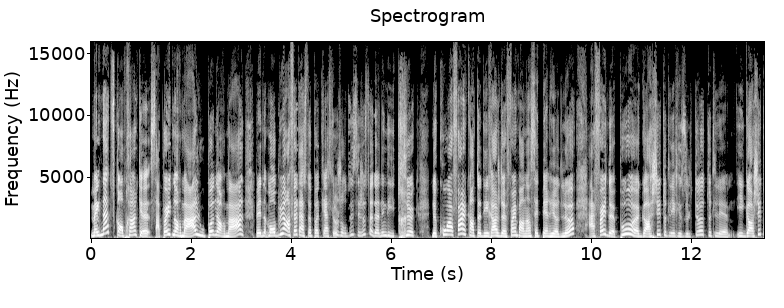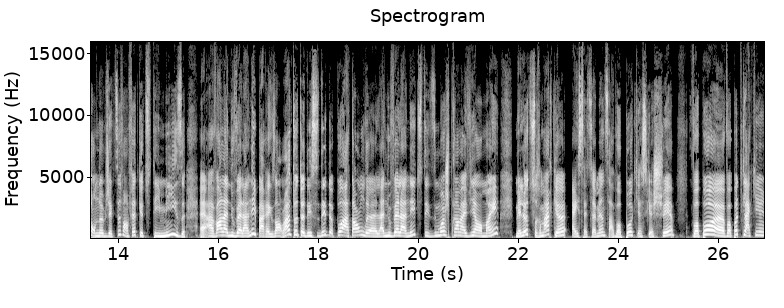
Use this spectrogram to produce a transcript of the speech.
Maintenant, tu comprends que ça peut être normal ou pas normal. Mais ben, mon but, en fait, à ce podcast-là aujourd'hui, c'est juste de donner des trucs de quoi faire quand tu as des rages de faim pendant cette période-là, afin de pas euh, gâcher tous les résultats, toutes les... et gâcher ton objectif, en fait, que tu t'es mise euh, avant la nouvelle année, par exemple. Hein? Toi, tu as décidé de pas attendre euh, la nouvelle année. Tu t'es dit, moi, je prends ma vie en main. Mais là, tu remarques que, hey, cette semaine, ça va pas. Qu'est-ce que je fais? Va pas, va pas te claquer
